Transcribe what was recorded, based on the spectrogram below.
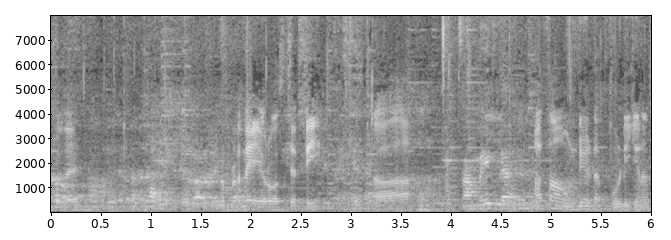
അതെ നമ്മുടെ നെയ് റോസ്റ്റ് എത്തി. ആ. സൗണ്ട് കേട്ടാ പൊടിക്കണം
